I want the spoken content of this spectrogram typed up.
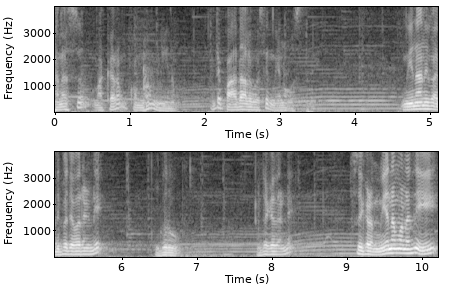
ధనస్సు మకరం కుంభం మీనం. అంటే పాదాలకు వస్తే మీనం వస్తుంది. మీనానికి అధిపతి ఎవరండి? గురువు. అంతే కదండి? సో ఇక్కడ మీనం అనేది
